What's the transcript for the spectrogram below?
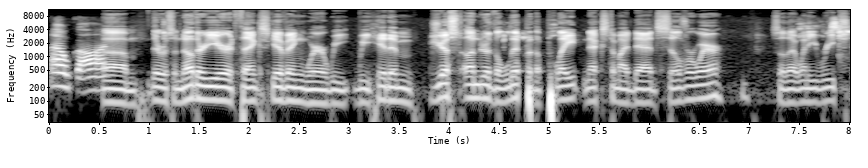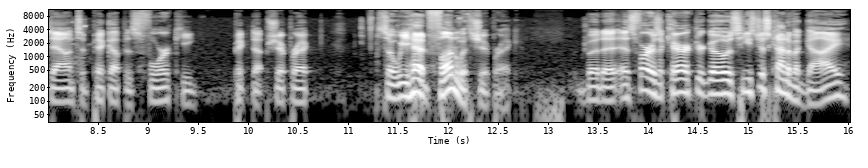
Oh God. Um, there was another year at Thanksgiving where we, we hit him just under the lip of the plate next to my dad's silverware, so that when he reached down to pick up his fork, he picked up Shipwreck. So we had fun with Shipwreck. But uh, as far as a character goes, he's just kind of a guy,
